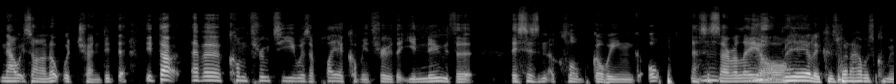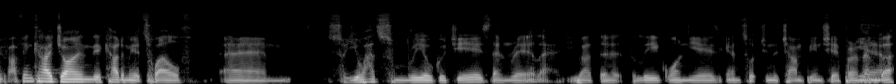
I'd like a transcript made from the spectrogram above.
Now it's on an upward trend. Did that did that ever come through to you as a player coming through that you knew that this isn't a club going up necessarily, Not or really, because when I was coming, I think I joined the academy at twelve. Um, so you had some real good years then. Really, you had the the League One years again, touching the Championship. I Yeah. remember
